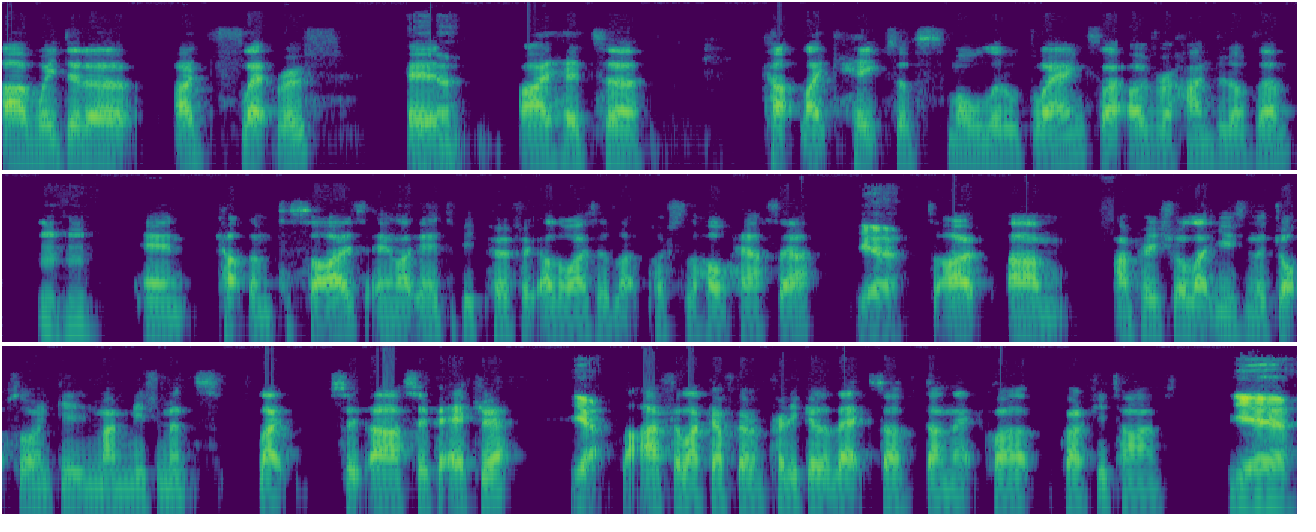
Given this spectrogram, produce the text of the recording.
uh we did a I flat roof and I had to cut like heaps of small little dwangs, like over a hundred of them, Mm-hmm. and cut them to size and like they had to be perfect, otherwise it'd like push the whole house out. Yeah. So I um I'm pretty sure like using the drop saw and getting my measurements like su- uh, super accurate. Yeah. Like I feel like I've gotten pretty good at that because I've done that quite quite a few times. Yeah.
